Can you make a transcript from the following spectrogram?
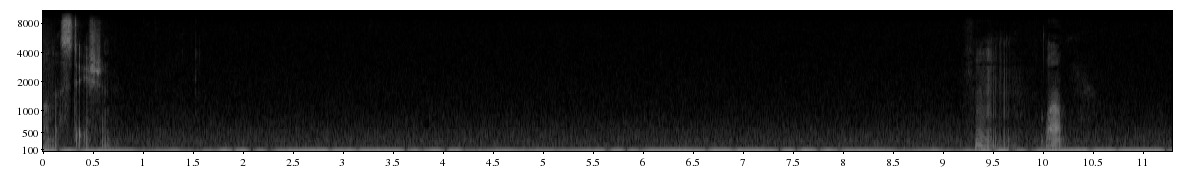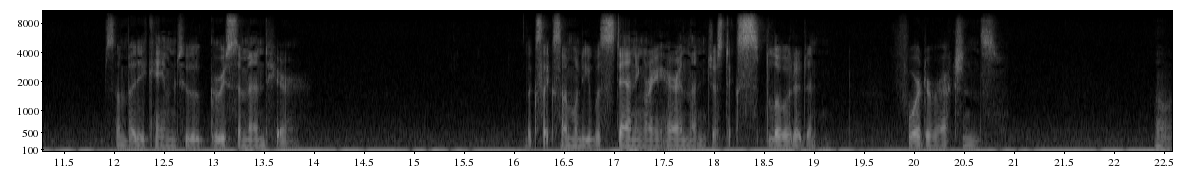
on the station. Hmm, Well, somebody came to a gruesome end here. Looks like somebody was standing right here and then just exploded in four directions. Oh.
